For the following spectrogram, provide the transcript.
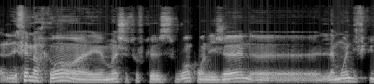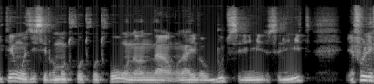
Euh, Les faits marquants, euh, moi je trouve que souvent quand on est jeune, euh, la moindre difficulté, on se dit c'est vraiment trop, trop, trop, on, en a, on arrive au bout de ses limites. Ses. Il faut les,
